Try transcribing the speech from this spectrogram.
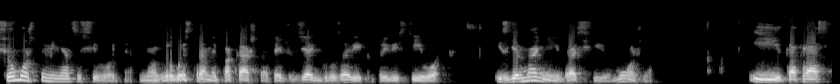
Все может поменяться сегодня. Но, с другой стороны, пока что, опять же, взять грузовик и привезти его из Германии в Россию можно. И как раз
